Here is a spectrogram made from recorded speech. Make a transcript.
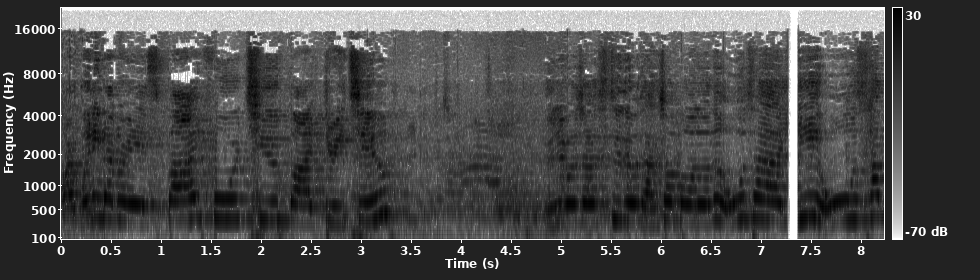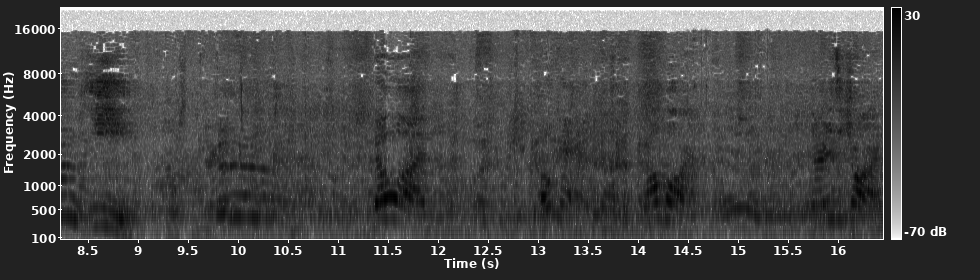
Our winning number is 542532. 유니버셜 스튜디오 당첨 번호는 542532 No one. Okay. One more. There is a charm.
